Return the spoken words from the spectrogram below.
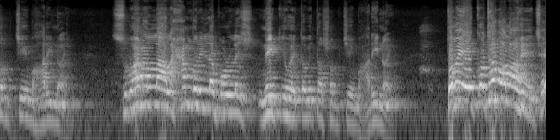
সবচেয়ে ভারী নয়। সুবহান আল্লাহ আলহামদুলিল্লাহ পড়লে নেকি হয় তবে তা সবচেয়ে ভারী নয়। তবে এ কথা বলা হয়েছে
